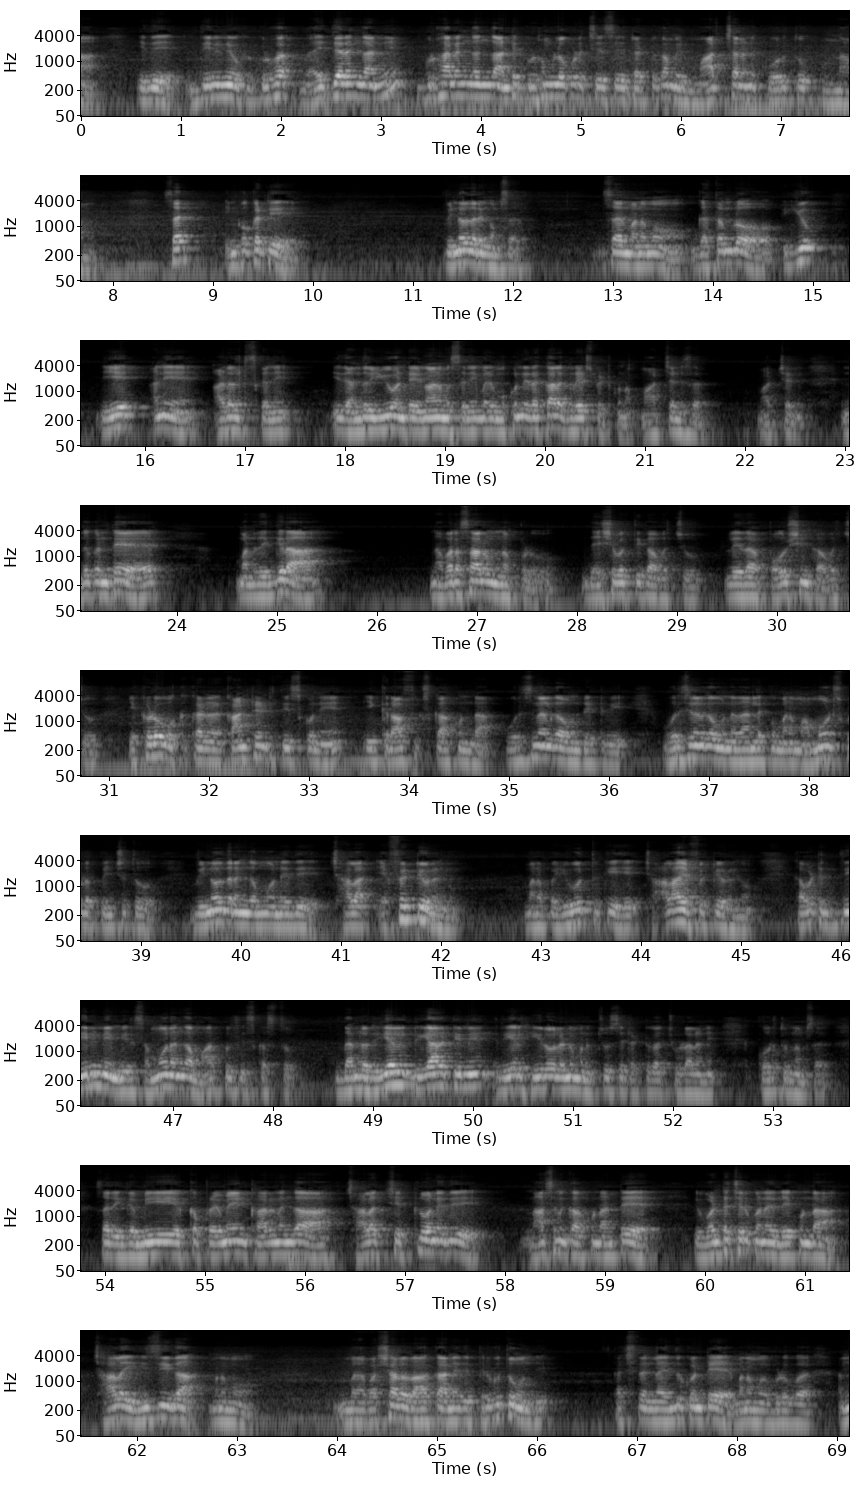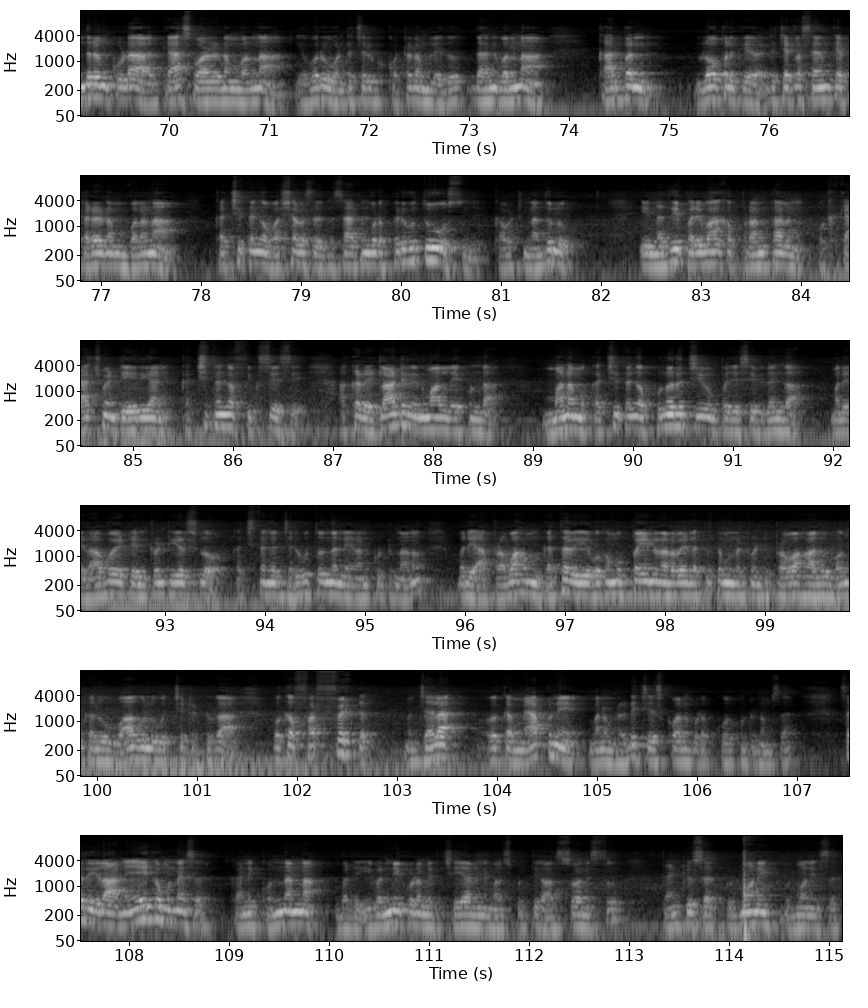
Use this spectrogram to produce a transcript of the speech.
ఇది దీనిని ఒక గృహ వైద్య రంగాన్ని గృహరంగంగా అంటే గృహంలో కూడా చేసేటట్టుగా మీరు మార్చాలని కోరుతూ ఉన్నాము. సార్ ఇంకొకటి వినోద రంగం సార్. సార్ మనము గతంలో యు ఏ అనే అడల్ట్స్ కానీ ఇది అందరూ యు అంటే యునానమస్ అని మరి కొన్ని రకాల గ్రేడ్స్ పెట్టుకున్నాం. మార్చండి సార్. మార్చండి. ఎందుకంటే మన దగ్గర నవరసాలు ఉన్నప్పుడు దేశభక్తి కావచ్చు లేదా పౌరుషం కావచ్చు ఎక్కడో ఒక కాంటెంట్ తీసుకొని ఈ గ్రాఫిక్స్ కాకుండా ఒరిజినల్గా ఉండేటివి ఒరిజినల్గా ఉన్న దానిలకు మనం అమౌంట్స్ కూడా పెంచుతూ వినోద రంగము అనేది చాలా ఎఫెక్టివ్ రంగం. మన యూత్కి చాలా ఎఫెక్టివ్ రంగం. కాబట్టి దీనిని మీరు సమూలంగా మార్పులు తీసుకొస్తూ దానిలో రియల్ రియాలిటీని రియల్ హీరోలను మనం చూసేటట్టుగా చూడాలని కోరుతున్నాం సార్. సార్ ఇంకా మీ యొక్క ప్రమేయం కారణంగా చాలా చెట్లు అనేది నాశనం కాకుండా అంటే ఈ వంట చెరుకు అనేది లేకుండా చాలా ఈజీగా మనము వర్షాలు రాక అనేది పెరుగుతూ ఉంది. ఖచ్చితంగా ఎందుకంటే మనం ఇప్పుడు అందరం కూడా గ్యాస్ వాడడం వలన ఎవరు వంట చెరుకు కొట్టడం లేదు. దాని వలన కార్బన్ లోపలికి అంటే చెట్ల సంఖ్య పెరగడం వలన ఖచ్చితంగా వర్షాల శాతం కూడా పెరుగుతూ వస్తుంది. కాబట్టి నదులు ఈ నదీ పరివాహక ప్రాంతాలను ఒక క్యాచ్మెంట్ ఏరియాని ఖచ్చితంగా ఫిక్స్ చేసి అక్కడ ఎట్లాంటి నిర్మాణం లేకుండా మనము ఖచ్చితంగా పునరుజ్జీవింపజేసే విధంగా మరి రాబోయే టెన్ ట్వంటీ ఇయర్స్లో ఖచ్చితంగా జరుగుతుందని నేను అనుకుంటున్నాను. మరి ఆ ప్రవాహం గత ఒక ముప్పై ఏళ్ళు నలభై ఏళ్ళ క్రితం ఉన్నటువంటి ప్రవాహాలు వంకలు వాగులు వచ్చేటట్టుగా ఒక పర్ఫెక్ట్ జల ఒక మ్యాప్ని మనం రెడీ చేసుకోవాలని కూడా కోరుకుంటున్నాం సార్. సార్ ఇలా అనేకం ఉన్నాయి సార్. కానీ కొన్నన్నా బట్ ఇవన్నీ కూడా మీరు చేయాలని మనస్ఫూర్తిగా ఆశ్వానిస్తూ thank you sir. Good morning good morning sir.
